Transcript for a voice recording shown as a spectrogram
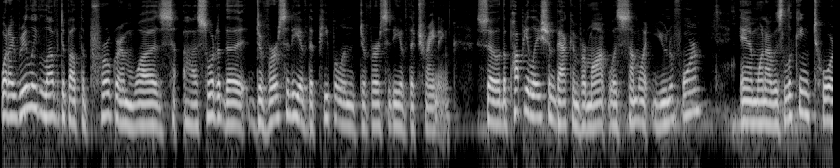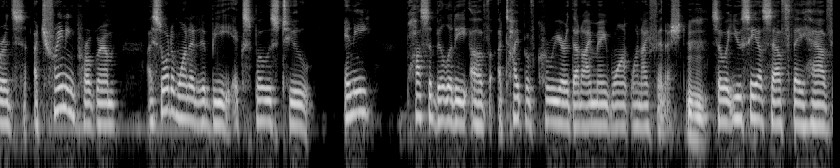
what I really loved about the program was uh, sort of the diversity of the people and diversity of the training. So, the population back in Vermont was somewhat uniform. And when I was looking towards a training program, I sort of wanted to be exposed to any possibility of a type of career that I may want when I finished. So at UCSF, they have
